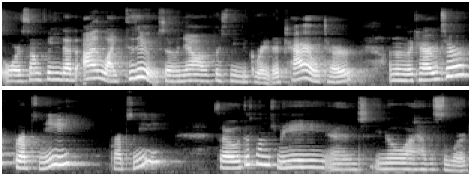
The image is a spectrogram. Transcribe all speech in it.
or something that I like to do. So now I first need to create a character. Another character, perhaps me, perhaps me. So this one's me, and you know I have a sword.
